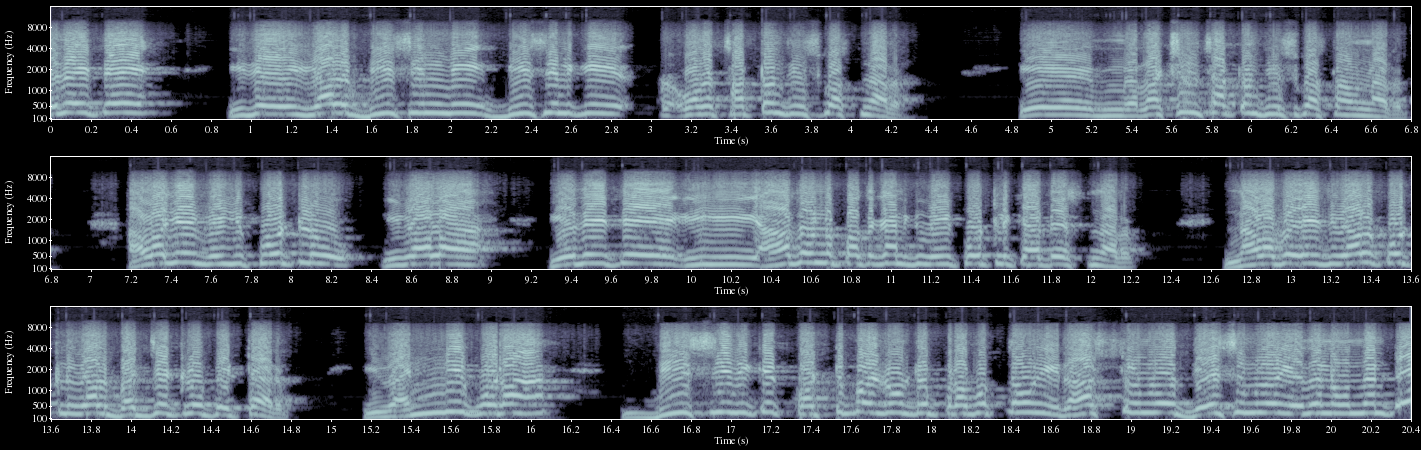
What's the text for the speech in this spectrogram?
ఏదైతే ఇది ఇవాళ బీసీలని బీసీలకి ఒక చట్టం తీసుకొస్తున్నారు. ఈ రక్షణ చట్టం తీసుకొస్తా ఉన్నారు. అలాగే వెయ్యి కోట్లు ఇవాళ ఏదైతే ఈ ఆదరణ పథకానికి వెయ్యి కోట్లు కేటాయిస్తున్నారు. నలభై ఐదు వేల కోట్లు ఇవాళ బడ్జెట్లో పెట్టారు. ఇవన్నీ కూడా బీసీలకి కట్టుబడి ఉంటే ప్రభుత్వం ఈ రాష్ట్రంలో దేశంలో ఏదైనా ఉందంటే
